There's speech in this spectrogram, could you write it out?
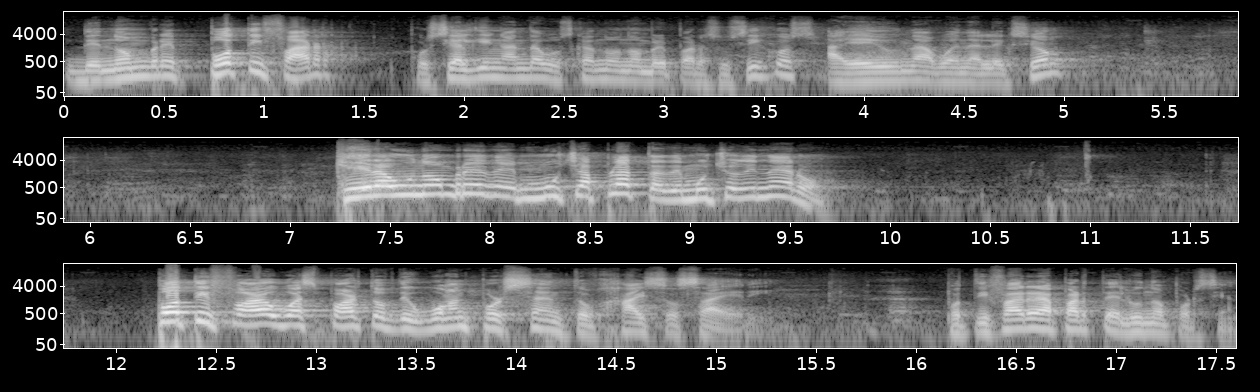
de nombre Potifar, por si alguien anda buscando un nombre para sus hijos, ahí hay una buena elección, que era un hombre de mucha plata, de mucho dinero. Potifar was part of the 1% of high society. Potifar era parte del 1%.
